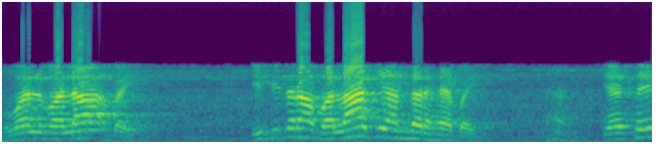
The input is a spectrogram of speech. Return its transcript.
ول ولا بھائی، اسی طرح ولا کے اندر ہے بھائی۔ کیسے؟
